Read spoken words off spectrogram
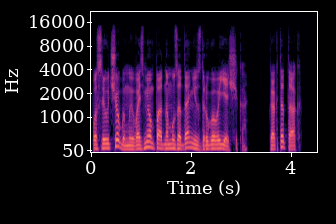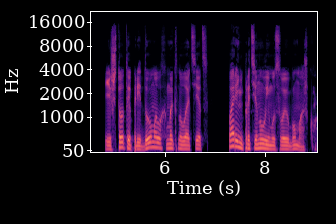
После учебы мы возьмем по одному заданию с другого ящика. Как-то так. «И что ты придумал?» — хмыкнул отец. Парень протянул ему свою бумажку.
